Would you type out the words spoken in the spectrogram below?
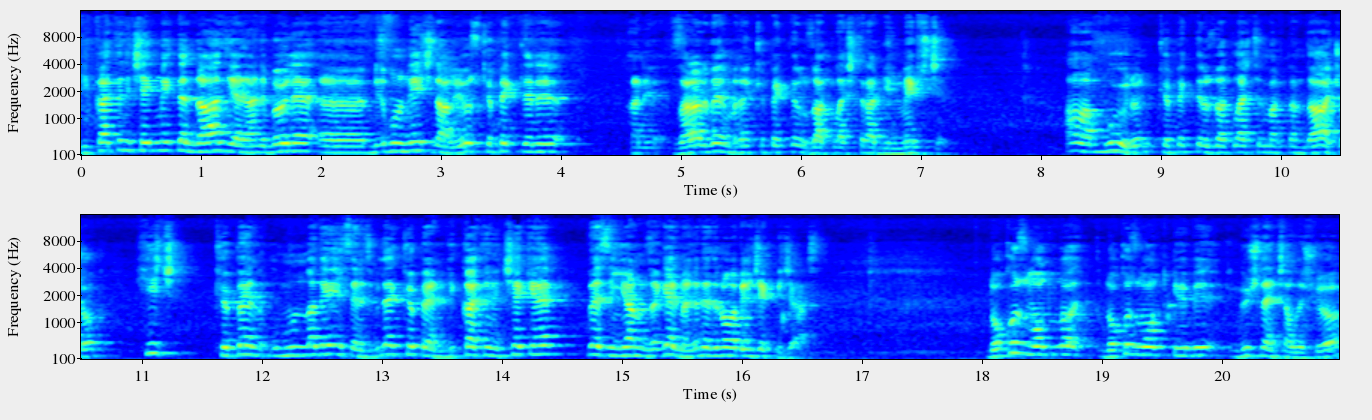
dikkatini çekmekten daha ziyade hani böyle e, biz bunu ne için alıyoruz? Köpekleri hani zarar vermeden köpekleri uzaklaştırabilmek için. Ama bu ürün köpekleri uzaklaştırmaktan daha çok hiç köpeğin umurunda değilseniz bile köpeğin dikkatini çeker ve sizin yanınıza gelmeden neden olabilecek bir cihaz. 9 voltlu 9 volt gibi bir güçle çalışıyor.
